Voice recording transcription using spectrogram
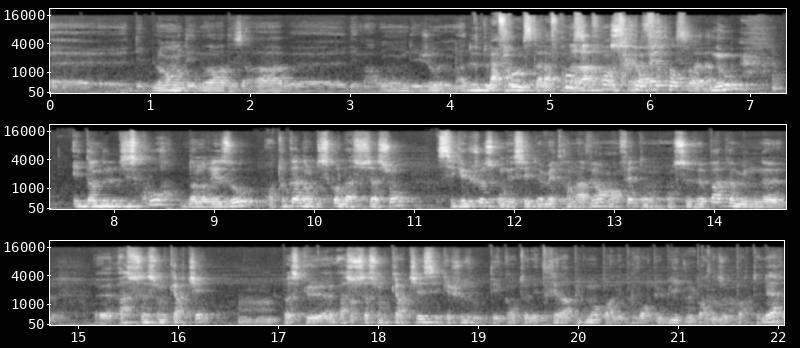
Euh, des blancs, des noirs, des arabes, euh, des marrons, des jaunes, on a de tout. La France, t'as la France. On a la France. la En fait, France, voilà. nous, et dans notre discours, dans le réseau, en tout cas dans le discours de l'association, c'est quelque chose qu'on essaie de mettre en avant. En fait, on ne se veut pas comme une euh, association de quartier, Mhm. parce que association de quartier, c'est quelque chose où tu es cantonné très rapidement par les pouvoirs publics ou par les autres partenaires.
